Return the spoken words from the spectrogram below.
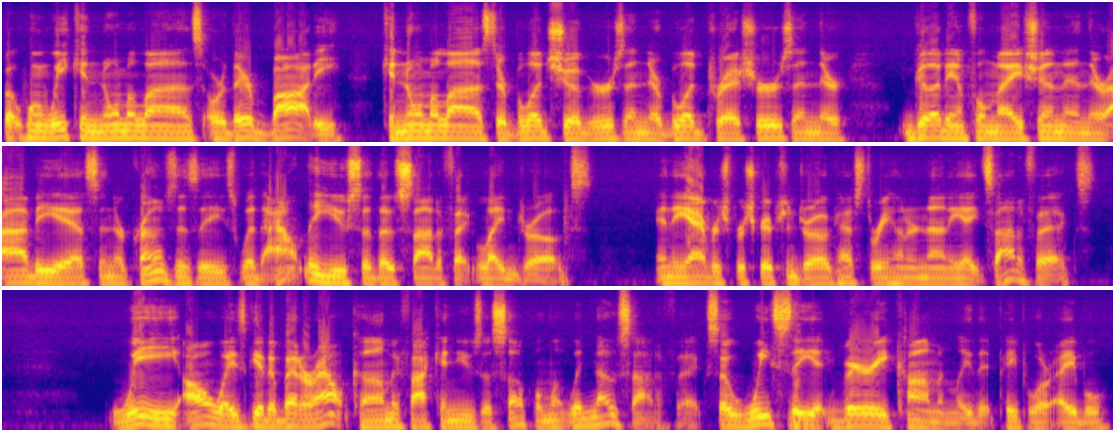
But when we can normalize, or their body can normalize their blood sugars and their blood pressures and their gut inflammation and their IBS and their Crohn's disease without the use of those side effect laden drugs, and the average prescription drug has 398 side effects, we always get a better outcome if I can use a supplement with no side effects. So we see it very commonly that people are able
